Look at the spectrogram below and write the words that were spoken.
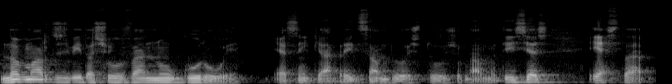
Nove mortes devido à chuva no Gurue. É assim que abre a edição de hoje do Jornal de Notícias. Esta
